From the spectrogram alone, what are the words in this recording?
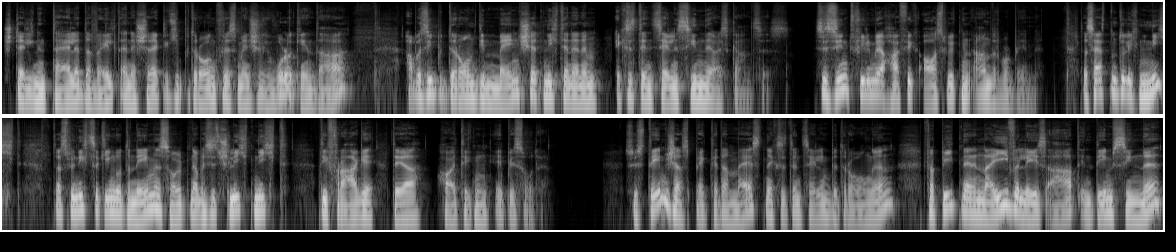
stellen in Teile der Welt eine schreckliche Bedrohung für das menschliche Wohlergehen dar, aber sie bedrohen die Menschheit nicht in einem existenziellen Sinne als Ganzes. Sie sind vielmehr häufig Auswirkungen anderer Probleme. Das heißt natürlich nicht, dass wir nichts dagegen unternehmen sollten, aber es ist schlicht nicht die Frage der heutigen Episode. Systemische Aspekte der meisten existenziellen Bedrohungen verbieten eine naive Lesart in dem Sinne,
